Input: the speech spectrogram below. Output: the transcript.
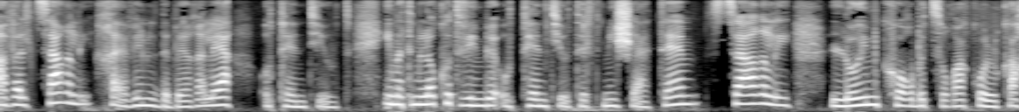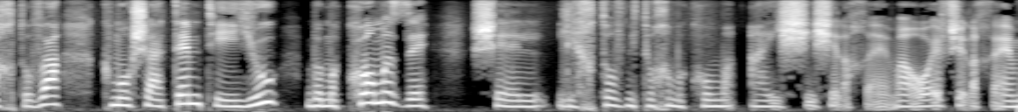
אבל צר לי, חייבים לדבר עליה, אותנטיות. אם אתם לא כותבים באותנטיות את מי שאתם, צר לי, לא ימכור בצורה כל כך טובה, כמו שאתם תהיו במקום הזה של לכתוב מתוך המקום האישי שלכם, האוהב שלכם,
